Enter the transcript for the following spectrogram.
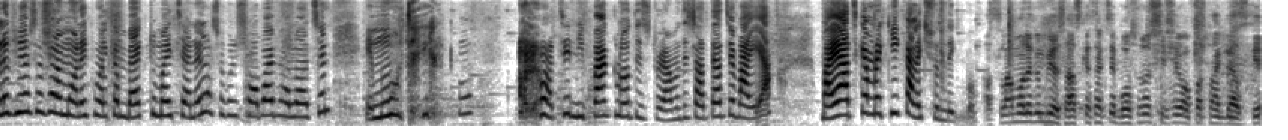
হ্যালো ভিউয়ার্স আসসালামু আলাইকুম। Welcome back to my channel আশা করি সবাই ভালো আছেন। এই মুহূর্তে আছে নিপা ক্লথ স্টোর আমাদের সাথে আছে ভাইয়া। ভাইয়া আজকে আমরা কি কালেকশন দেখব? আসসালামু আলাইকুম ভিউয়ার্স আজকে থাকছে বছরের শেষে অফার থাকবে আজকে।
